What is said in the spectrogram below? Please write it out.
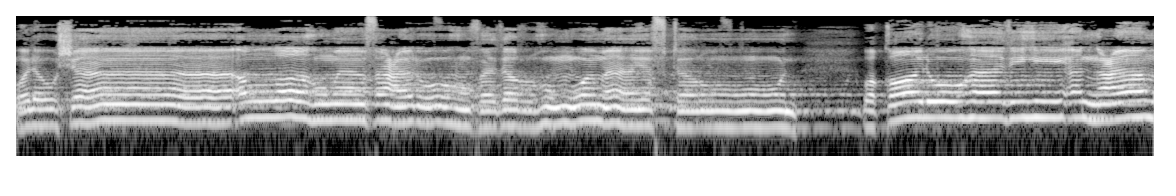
ولو شاء الله ما فعلوه فذرهم وما يفترون وقالوا هذه أنعام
